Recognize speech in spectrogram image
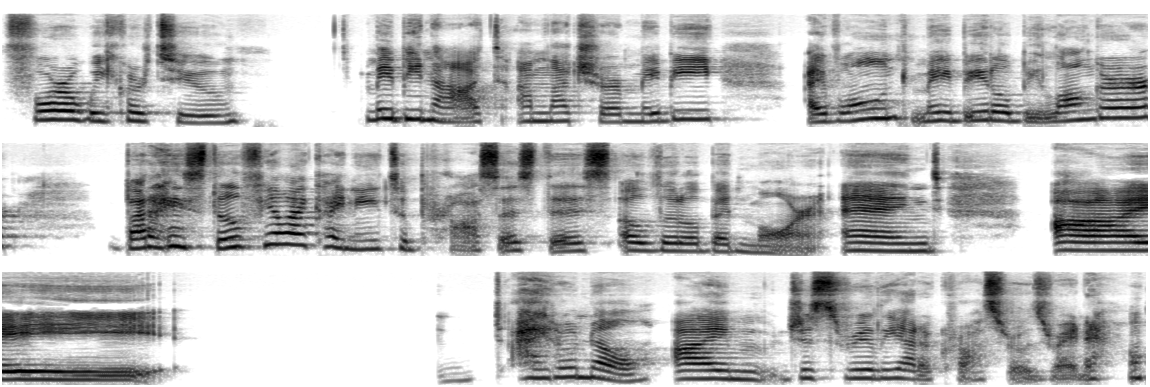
for a week or two Maybe not. I'm not sure. Maybe I won't. Maybe it'll be longer. But I still feel like I need to process this a little bit more. And I I don't know. I'm just really at a crossroads right now.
